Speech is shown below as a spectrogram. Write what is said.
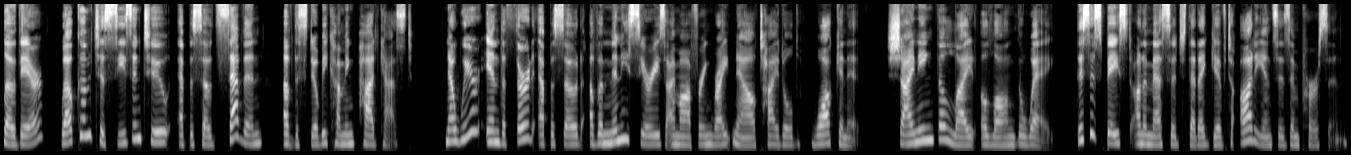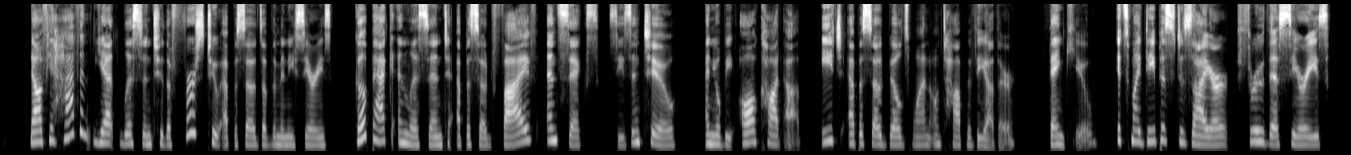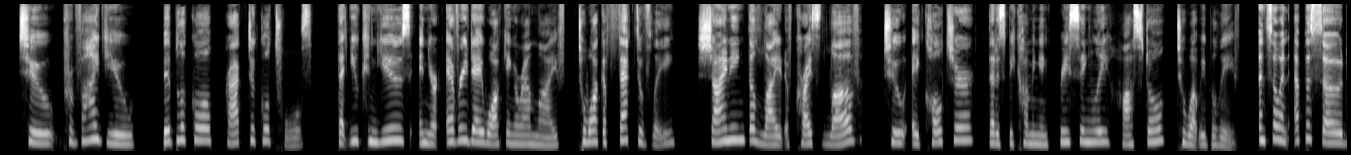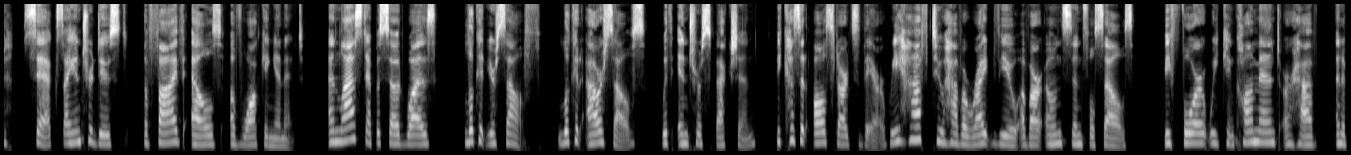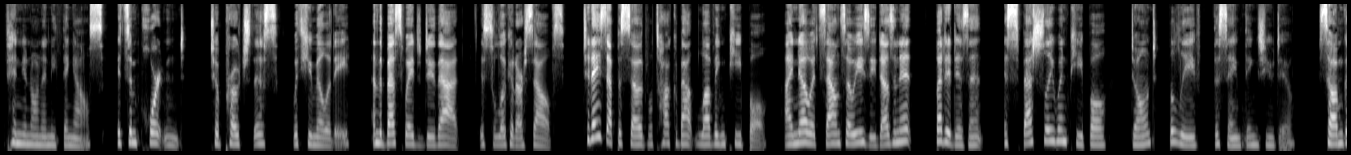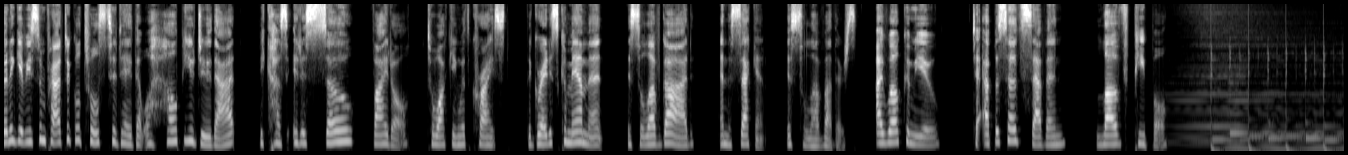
Hello there. Welcome to season two, episode seven of the Still Becoming podcast. Now, we're in the third episode of a mini series I'm offering right now titled Walk in It Shining the Light Along the Way. This is based on a message that I give to audiences in person. Now, if you haven't yet listened to the first two episodes of the mini series, go back and listen to episode five and six, season two, and you'll be all caught up. Each episode builds one on top of the other. Thank you. It's my deepest desire through this series to provide you biblical, practical tools that you can use in your everyday walking around life to walk effectively, shining the light of Christ's love to a culture that is becoming increasingly hostile to what we believe. And so in episode six, I introduced the five L's of walking in it. And last episode was look at yourself, look at ourselves with introspection, because it all starts there. We have to have a right view of our own sinful selves before we can comment or have an opinion on anything else. It's important to approach this with humility. And the best way to do that is to look at ourselves. Today's episode will talk about loving people. I know it sounds so easy, doesn't it? But it isn't, especially when people don't believe the same things you do. So, I'm going to give you some practical tools today that will help you do that because it is so vital to walking with Christ. The greatest commandment is to love God, and the second is to love others. I welcome you to episode seven Love People.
